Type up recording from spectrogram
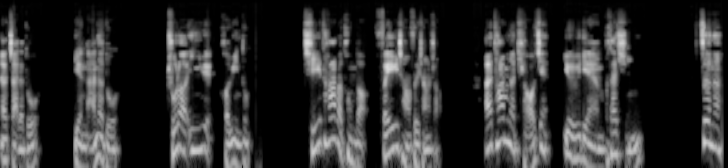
要窄得多，也难得多。除了音乐和运动，其他的通道非常非常少，而他们的条件又有一点不太行，这呢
